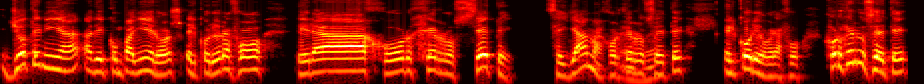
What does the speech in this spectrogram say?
yo tenía de compañeros, el coreógrafo era Jorge Rosete, se llama Jorge Rosete, el coreógrafo. Jorge Rosete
